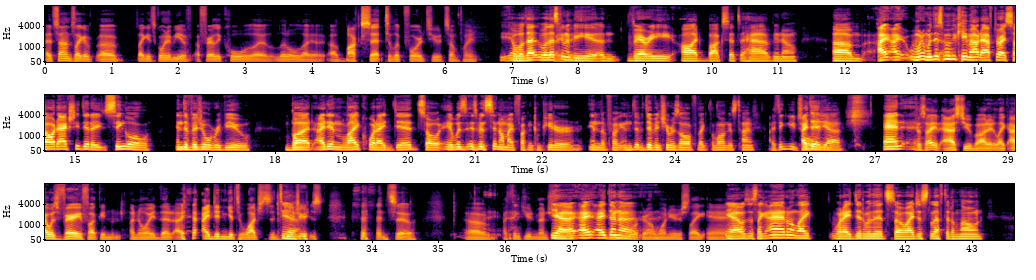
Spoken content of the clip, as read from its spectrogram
that sounds like a uh like it's going to be a, a fairly cool uh, little uh, a box set to look forward to at some point Yeah, well, that well, that's gonna be a very odd box set to have, you know. Um, I, I when when this Yeah. movie came out, after I saw it, I actually did a single individual review, but I didn't like what I Mhm. did, so it was it's been sitting on my fucking computer in the fucking DaVinci Resolve for like the longest time. i think you I did, me, yeah. And because i had asked you about it like i was very fucking annoyed that i i didn't get to watch this in Yeah. and so uh, i think you'd mentioned yeah, I I done a working on one you're just like eh. yeah, I was just like, "Eh, I don't like what I did with it, so I just left it alone.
